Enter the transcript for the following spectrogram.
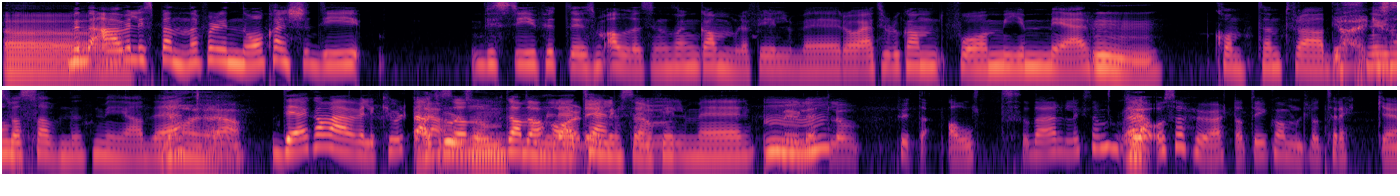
Men det er veldig spennende, fordi nå kanskje de Hvis de putter liksom alle sine sånn gamle filmer, og jeg tror du kan få mye mer mm, content fra Disney ja, hvis du har savnet mye av det. ja, ja. Ja. Det kan være veldig kult. Da. Sånn liksom- gamle har de liksom tegneseriefilmer. Mulighet til å putte alt der, liksom. Jeg har også hørt at de kommer til å trekke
